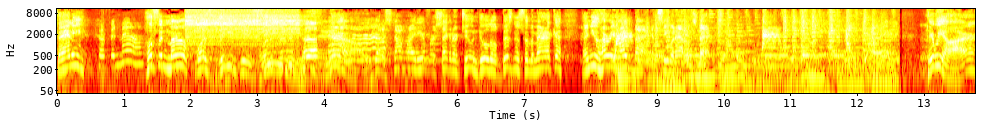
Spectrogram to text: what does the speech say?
Fannie? Hoof and mouth. Hoof and mouth was the disease. Hoof Now, we've got to stop right here for a second or two and do a little business with America, and you hurry right back and see what happens next. Here we are.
